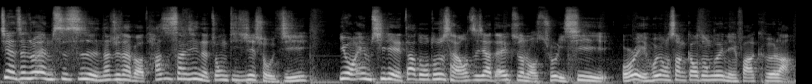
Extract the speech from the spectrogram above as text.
既然称作 M44，那就代表它是三星的中低阶手机。以往 M 系列大多都是采用自家的 Exynos 处理器，偶尔也会用上高通跟联发科啦。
